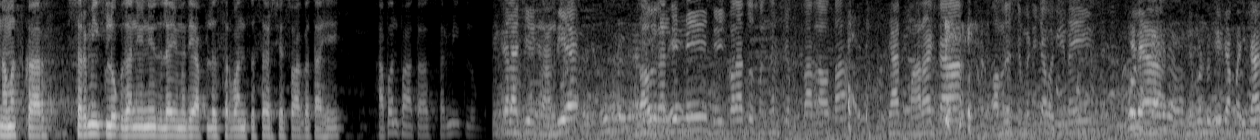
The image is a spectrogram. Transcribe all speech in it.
नमस्कार. सर्मिक लोक जाणीव न्यूज लाईव्हमध्ये आपलं सर्वांचं सहर्ष स्वागत आहे. आपण पाहता सर्मिक लोक निकालाची एक नांदी आहे. राहुल गांधींनी देशभरात जो संघर्ष पुकारला होता. त्यात महाराष्ट्र काँग्रेस कमिटीच्या वतीने गेल्या निवडणुकीच्या पश्चात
